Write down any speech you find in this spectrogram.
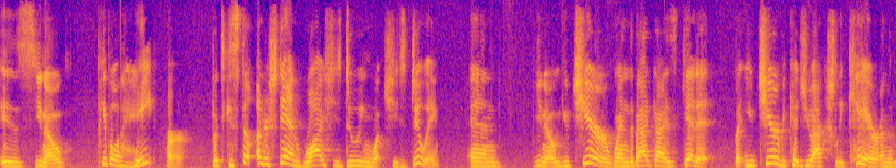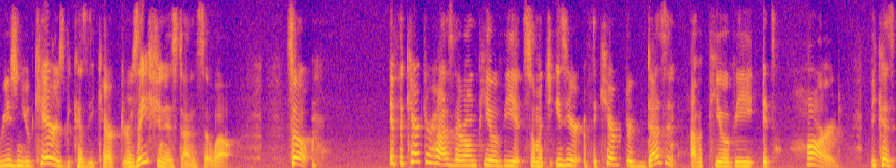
is, you know, people hate her, but you can still understand why she's doing what she's doing. And, you know, you cheer when the bad guys get it but you cheer because you actually care. And the reason you care is because the characterization is done so well. So if the character has their own POV, it's so much easier. If the character doesn't have a POV, it's hard because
